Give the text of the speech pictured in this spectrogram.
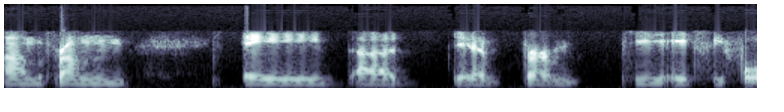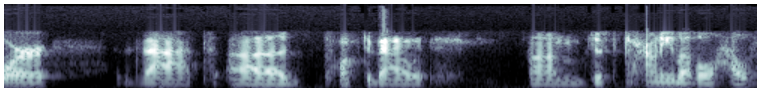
um, from a uh, data firm, PHC4, that uh, talked about um, just county level health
